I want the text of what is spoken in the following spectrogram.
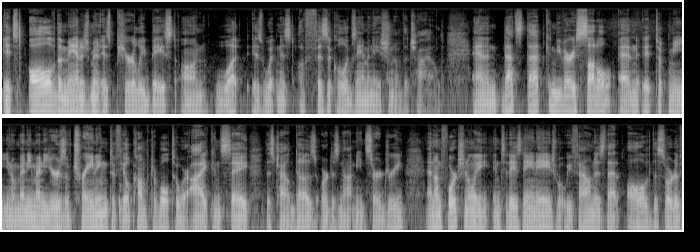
it's all of the management is purely based on what is witnessed a physical examination of the child and that's that can be very subtle. And it took me you know many many years of training to feel comfortable to where i can say this child does or does not need surgery. And unfortunately in today's day and age what we found is that all of the sort of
